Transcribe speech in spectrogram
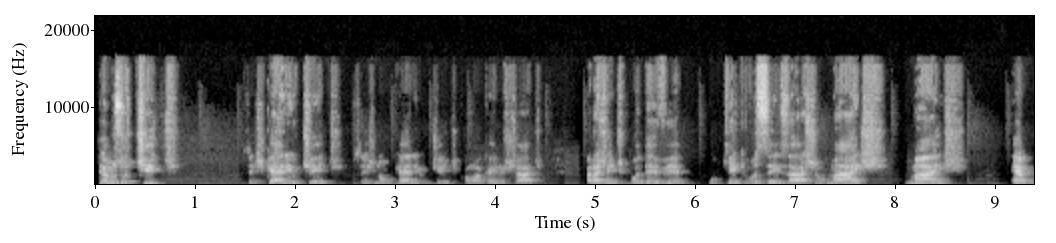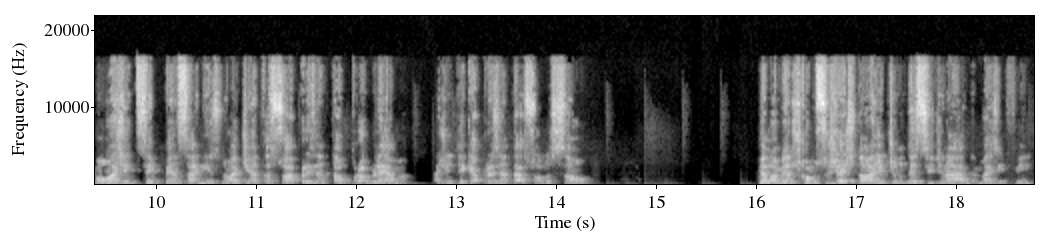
Temos o Tite. Vocês querem o Tite? Vocês não querem o Tite? Coloca aí no chat para a gente poder ver o que, que vocês acham. Mas, mas é bom a gente sempre pensar nisso. Não adianta só apresentar o problema. A gente tem que apresentar a solução. Pelo menos como sugestão. A gente não decide nada. Mas, enfim,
